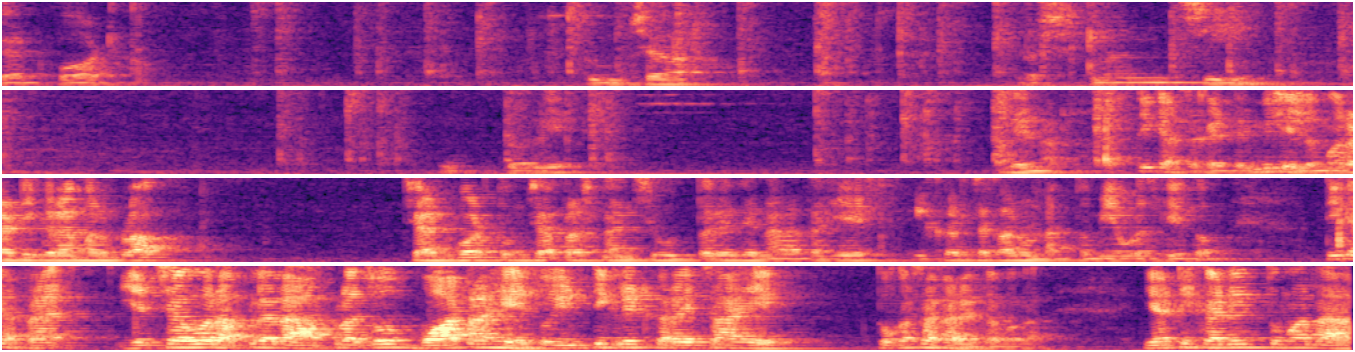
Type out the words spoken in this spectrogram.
chatbot तुमच्या प्रश्नांची उत्तरे देणार. ठीक आहे असं काहीतरी मी लिहिलं. मराठी ग्रामर ब्लॉग चॅटबॉट तुमच्या प्रश्नांची उत्तरे देणार. आता हे इकडचं काढून टाकतो मी एवढंच लिहितो. ठीक आहे आता याच्यावर आपल्याला आपला जो बॉट आहे तो इंटिग्रेट करायचा आहे तो कसा करायचा बघा. या ठिकाणी तुम्हाला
